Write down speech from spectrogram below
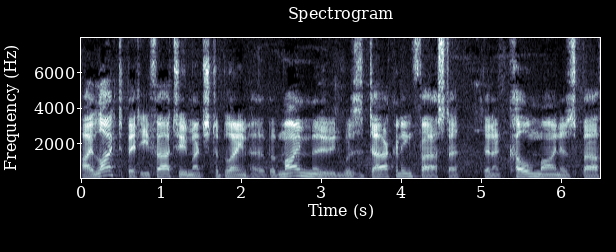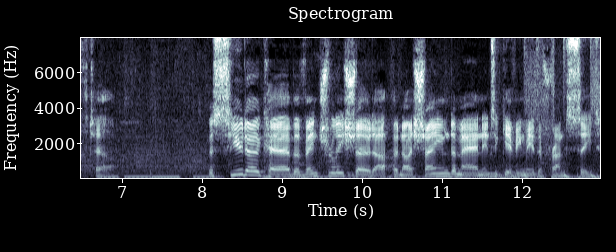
I liked Betty far too much to blame her, but my mood was darkening faster than a coal miner's bath towel. The pseudo cab eventually showed up, and I shamed a man into giving me the front seat.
